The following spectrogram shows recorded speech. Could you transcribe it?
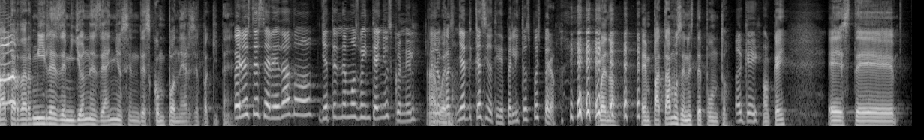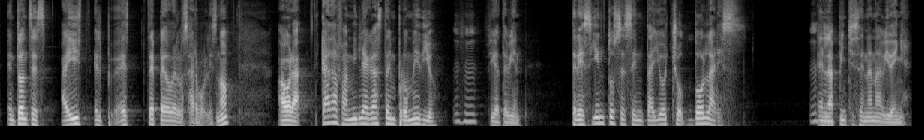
Va a tardar miles de millones de años en descomponerse, Paquita. Pero este es heredado. Ya tenemos 20 años con él. Ah, bueno. Ya casi no tiene pelitos, pues, pero. Bueno, empatamos en este punto. ok. ¿Ok? Este, entonces, ahí el- este pedo de los árboles, ¿no? Ahora, cada familia gasta en promedio, fíjate bien, 368 dólares en la pinche cena navideña.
